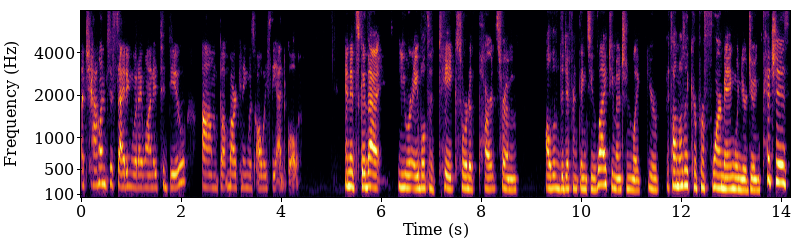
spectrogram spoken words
a challenge deciding what I wanted to do, um, but marketing was always the end goal. And it's good that you were able to take sort of parts from all of the different things you liked. You mentioned like you're, it's almost like you're performing when you're doing pitches,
